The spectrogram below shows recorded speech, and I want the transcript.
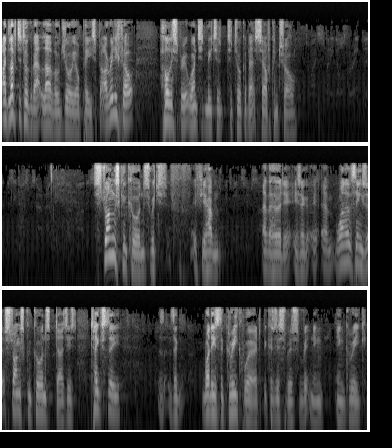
I'd love to talk about love or joy or peace, but I really felt Holy Spirit wanted me to, to talk about self control. Strong's Concordance, which, if you haven't ever heard it, is a, um, one of the things that Strong's Concordance does is takes the, the what is the Greek word, because this was written in, in Greek,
